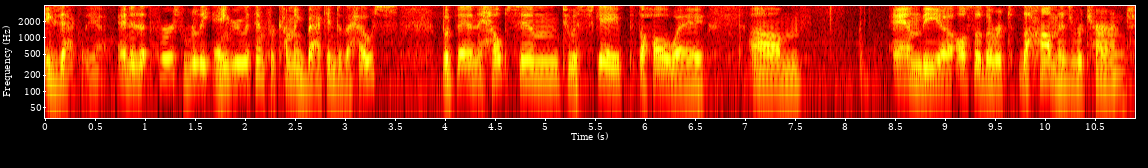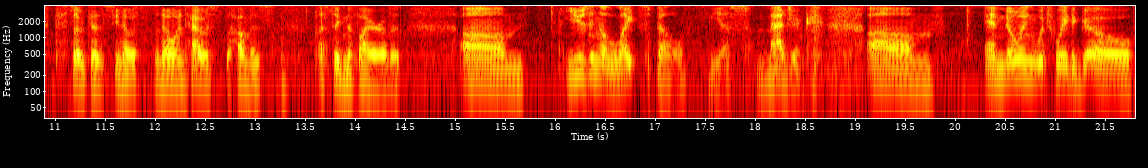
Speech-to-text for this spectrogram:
Exactly, yeah. And is at first really angry with him for coming back into the house, but then helps him to escape the hallway. Um, and the uh, also the ret- the hum has returned. So because you know it's the no end house, the hum is a signifier of it. Um, using a light spell, yes, magic. Um, and knowing which way to go,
